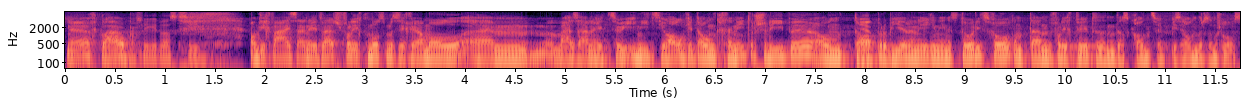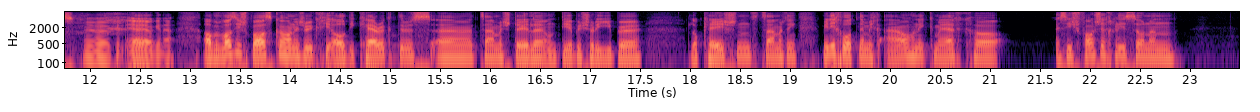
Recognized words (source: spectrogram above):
Ja, ich glaube. Das war irgendwas. Gewesen. Und ich weiß auch nicht, weißt, vielleicht muss man sich ja mal, ähm, weiß auch nicht, so Initialgedanken niederschreiben und da ja. probieren, irgendwie in eine Story zu kommen und dann vielleicht wird dann das Ganze etwas anderes am Schluss. Ja, ja, ja genau. Aber was ich Spaß hatte, ist wirklich all die Characters äh, zusammenstellen und die beschreiben Locations zusammenstellen. Weil ich wollte nämlich auch, habe ich gemerkt, es ist fast ein bisschen so ein,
